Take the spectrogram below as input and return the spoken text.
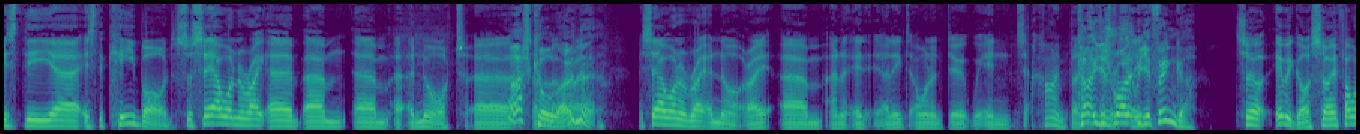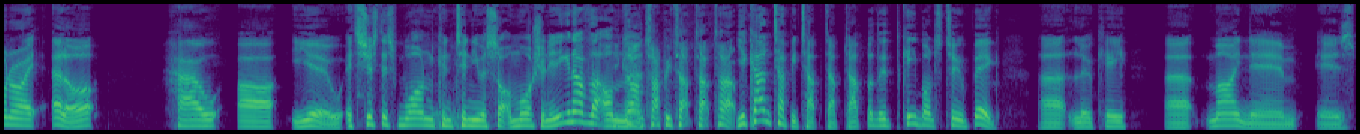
is the uh, is the keyboard. So, say I want to write a um, um, a, a note. Uh, Well, that's cool though, right. isn't it? I say I want to write a note, right? Um, and it, I need I want to do it in. I can't. Can't you just write it with your finger? So here we go. So if I want to write hello, how are you? It's just this one continuous sort of motion. You can have that on You there. can't tappy tap tap tap. You can tappy tap tap tap, but the keyboard's too big. Uh, Lukey, uh, my name is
